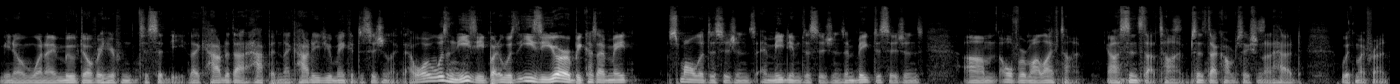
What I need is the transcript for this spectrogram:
you know, when I moved over here from to Sydney, like how did that happen? Like how did you make a decision like that? Well, it wasn't easy, but it was easier because I made smaller decisions and medium decisions and big decisions um, over my lifetime uh, since that time, since that conversation I had with my friend.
